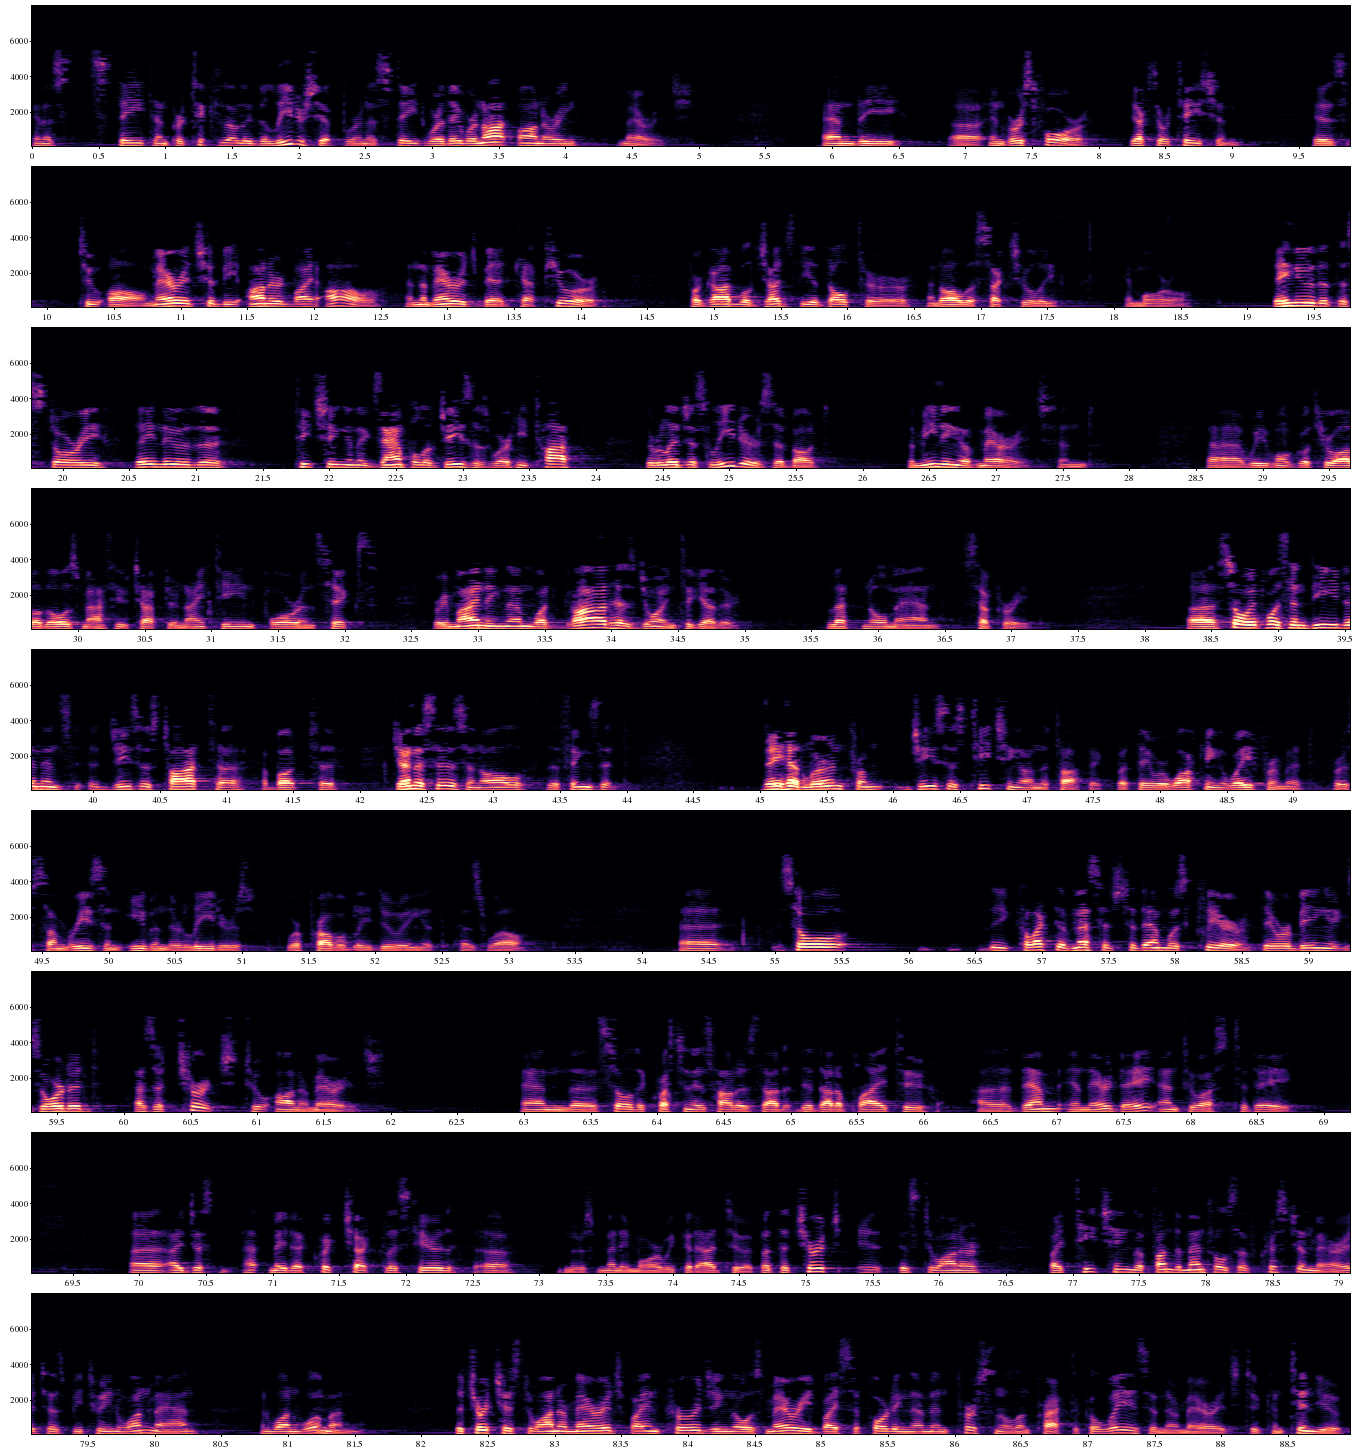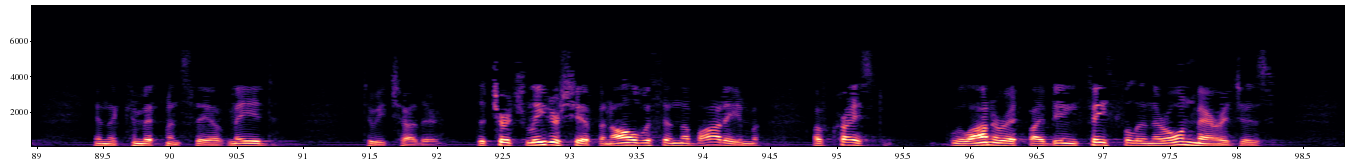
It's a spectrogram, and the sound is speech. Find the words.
in a state, and particularly the leadership were in a state where they were not honoring marriage. And the uh, in verse 4, the exhortation is to all. Marriage should be honored by all, and the marriage bed kept pure, for God will judge the adulterer and all the sexually immoral. They knew that the story, they knew the teaching and example of Jesus, where he taught the religious leaders about the meaning of marriage. And uh, we won't go through all of those. Matthew chapter 19, 4 and 6, reminding them what God has joined together let no man separate. Uh, so it was indeed, and Jesus taught uh, about uh, Genesis and all the things that they had learned from Jesus' teaching on the topic, but they were walking away from it for some reason. Even their leaders were probably doing it as well. Uh, so the collective message to them was clear. They were being exhorted as a church to honor marriage. And uh, so the question is, how does that did that apply to uh, them in their day and to us today? Uh, I just made a quick checklist here. There's many more we could add to it, but the church is to honor by teaching the fundamentals of Christian marriage as between one man and one woman. The church is to honor marriage by encouraging those married by supporting them in personal and practical ways in their marriage to continue in the commitments they have made to each other. The church leadership and all within the body of Christ will honor it by being faithful in their own marriages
